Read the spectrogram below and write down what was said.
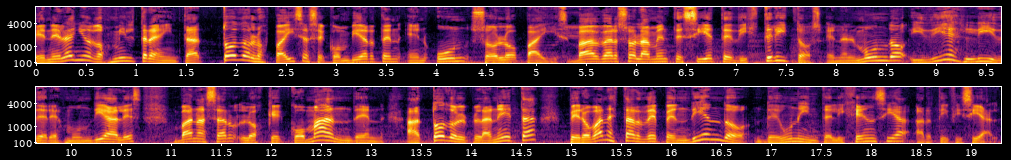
En el año 2030 todos los países se convierten en un solo país. Va a haber solamente 7 distritos en el mundo y 10 líderes mundiales van a ser los que comanden a todo el planeta, pero van a estar dependiendo de una inteligencia artificial.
